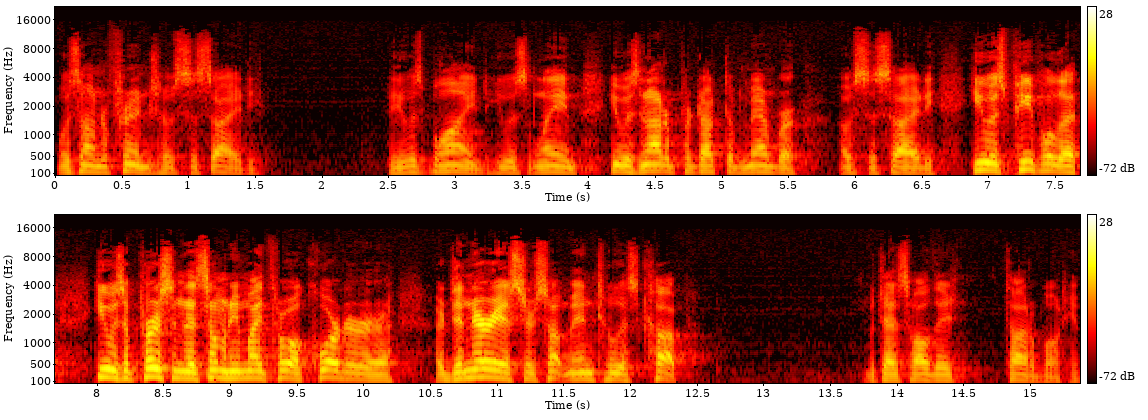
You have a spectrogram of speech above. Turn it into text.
was on the fringe of society. He was blind, he was lame, he was not a productive member of society. He was people that he was a person that somebody might throw a quarter or a, a denarius or something into his cup. But that's all they thought about him.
